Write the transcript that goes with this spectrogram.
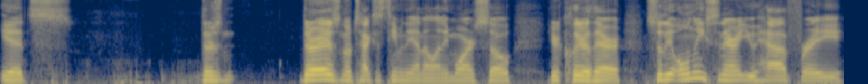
it's there's there is no Texas team in the NL anymore, so you're clear there. So the only scenario you have for a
